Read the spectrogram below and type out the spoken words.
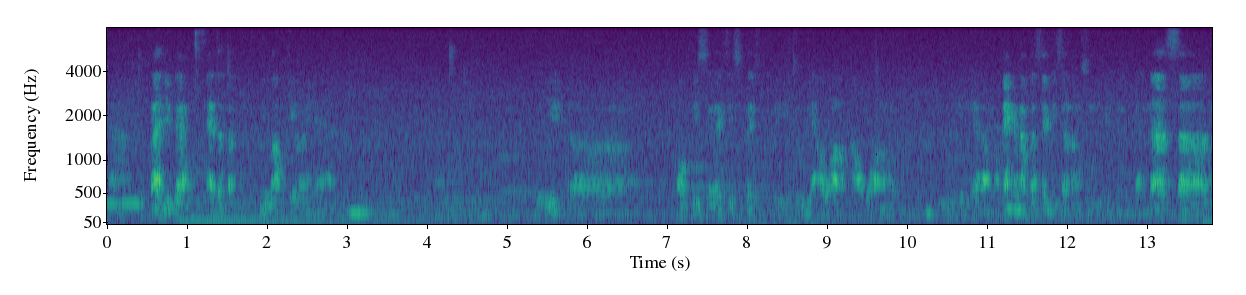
nah Tuka juga saya tetap diwakilnya. Hmm. jadi eh, officialnya sih sebenarnya seperti itu di awal-awal pendidikan makanya kenapa saya bisa langsung bikin pendidikan dasar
